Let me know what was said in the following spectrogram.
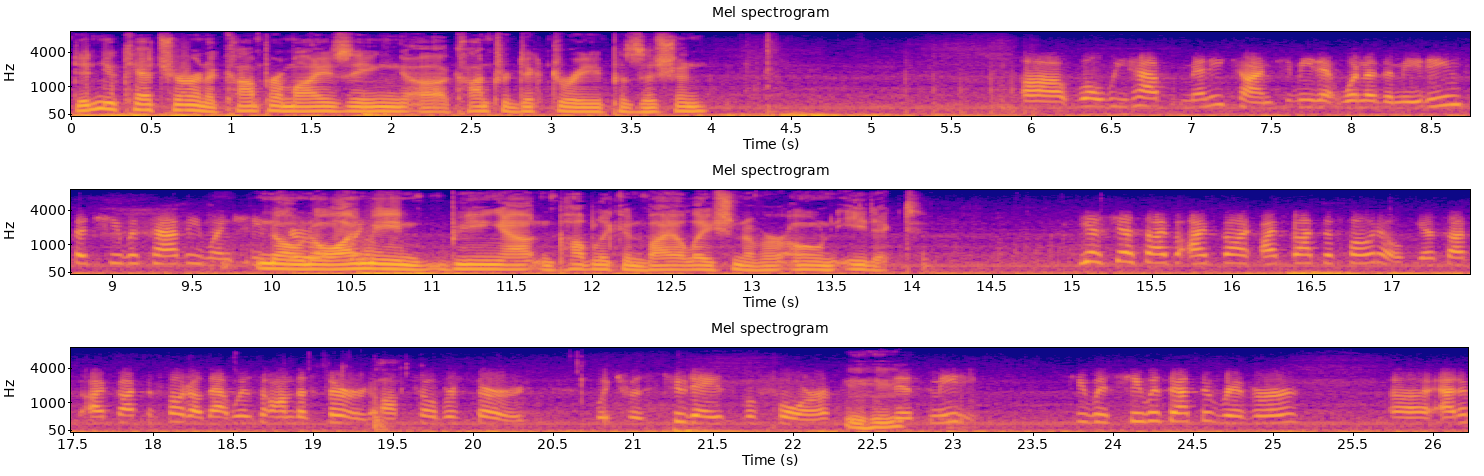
Didn't you catch her in a compromising, uh, contradictory position? Uh, well, we have many times. You mean at one of the meetings that she was having when she? No, no, I mean being out in public in violation of her own edict. Yes, yes, I've, I've got, I've got the photo. Yes, I've, I've got the photo. That was on the third, October third, which was two days before Mhm. this meeting. She was, she was at the river, uh, at a,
